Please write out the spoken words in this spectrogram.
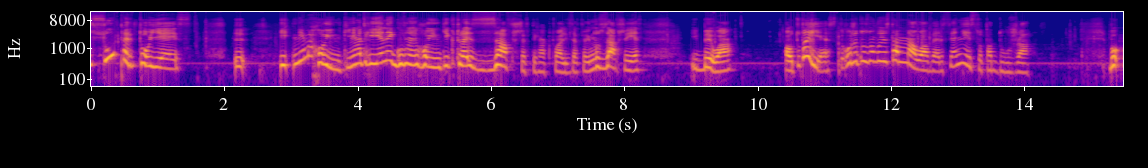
No super to jest. Y, I nie ma choinki. Nie ma takiej jednej głównej choinki, która jest zawsze w tych aktualizacjach. No zawsze jest. I była. O, tutaj jest. Tylko, że to znowu jest ta mała wersja. Nie jest to ta duża. Bo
